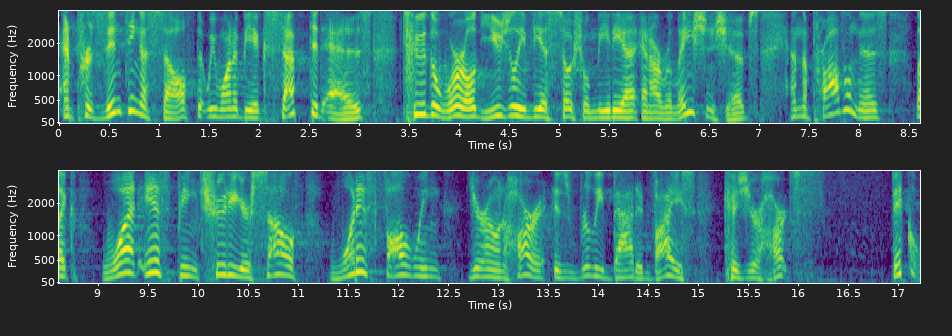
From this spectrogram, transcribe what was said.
and presenting a self that we want to be accepted as to the world, usually via social media and our relationships. And the problem is, like, what if being true to yourself, what if following your own heart is really bad advice because your heart's fickle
